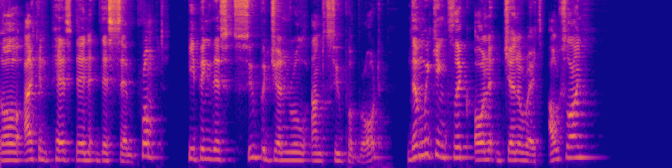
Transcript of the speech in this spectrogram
So I can paste in this same prompt, keeping this super general and super broad. Then we can click on generate outline.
